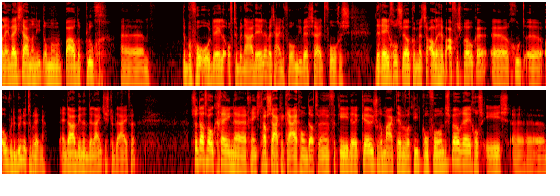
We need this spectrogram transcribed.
Alleen wij staan er niet om een bepaalde ploeg uh, te bevooroordelen of te benadelen. Wij zijn ervoor om die wedstrijd volgens de regels, welke we met z'n allen hebben afgesproken, uh, goed uh, over de bühne te brengen. En daar binnen de lijntjes te blijven. Zodat we ook geen, uh, geen strafzaken krijgen omdat we een verkeerde keuze gemaakt hebben wat niet conform de spelregels is. Ehm,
